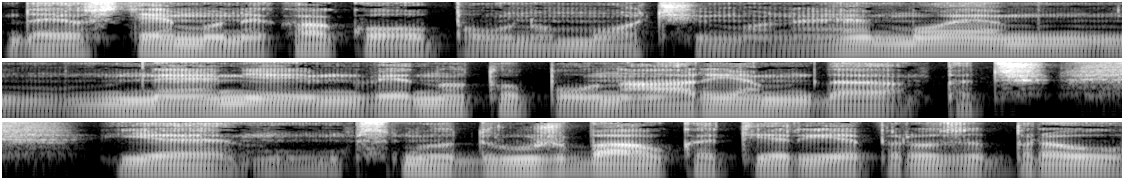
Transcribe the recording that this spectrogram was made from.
da jo s tem nekako opolnomočimo. Ne. Moje mnenje in vedno to povnarjam, da pač je, smo družba, v kateri je pravzaprav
